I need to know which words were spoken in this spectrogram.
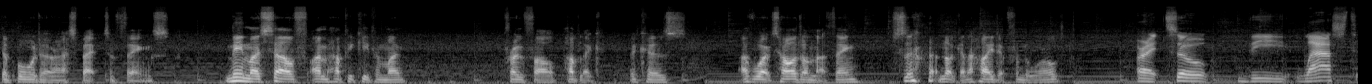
the border aspect of things. Me myself, I'm happy keeping my profile public because I've worked hard on that thing. So I'm not going to hide it from the world. All right, so the last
